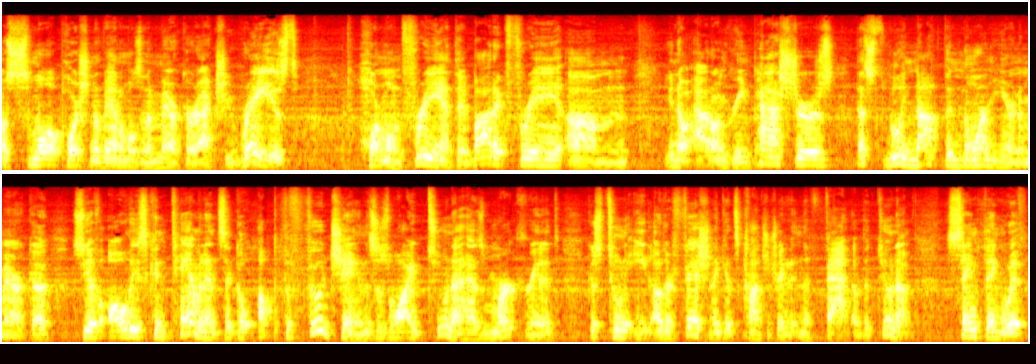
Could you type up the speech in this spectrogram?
a small portion of animals in America are actually raised hormone-free, antibiotic-free, um, you know, out on green pastures. That's really not the norm here in America. So you have all these contaminants that go up the food chain. This is why tuna has mercury in it, because tuna eat other fish and it gets concentrated in the fat of the tuna. Same thing with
